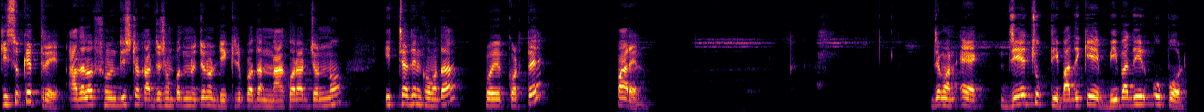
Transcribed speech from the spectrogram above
কিছু ক্ষেত্রে আদালত সুনির্দিষ্ট কার্য সম্পাদনের জন্য ডিক্রি প্রদান না করার জন্য ইচ্ছাধীন ক্ষমতা প্রয়োগ করতে পারেন। যেমন, এক, যে চুক্তি বাদীকে বিবাদীর উপর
